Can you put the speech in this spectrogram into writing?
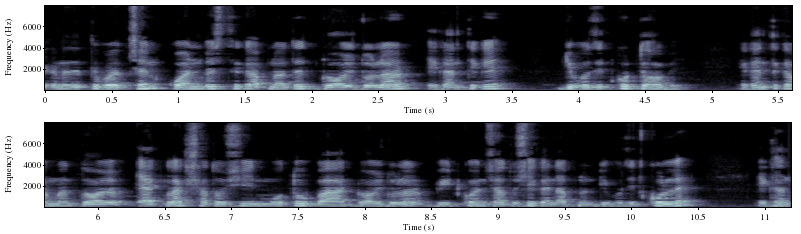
এখানে দেখতে পাচ্ছেন কয়েন বেস থেকে আপনাদের দশ ডলার এখান থেকে ডিপোজিট করতে হবে। এখান থেকে আপনার দশ, এক লাখ সাতাশির মতো বা দশ ডলার বিটকয়েন সাতাশি এখানে আপনার ডিপোজিট করলে, এখান,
